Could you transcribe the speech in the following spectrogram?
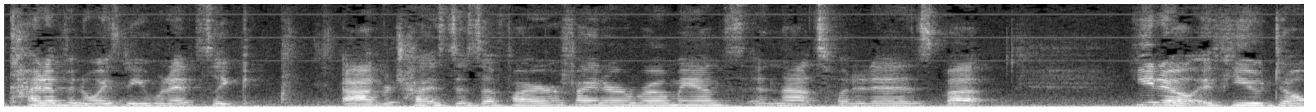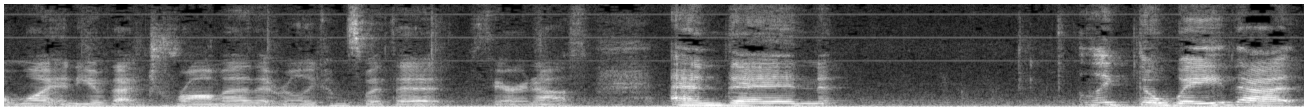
kind of annoys me when it's like advertised as a firefighter romance, and that's what it is. But you know, if you don't want any of that drama that really comes with it, fair enough. And then, like the way that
